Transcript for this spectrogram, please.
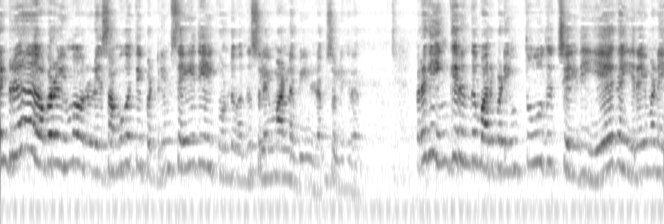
என்று அவரையும் அவருடைய சமூகத்தை பற்றியும் செய்தியை கொண்டு வந்து சுலைமான் நபியினிடம் சொல்லுகிறது. பிறகு இங்கிருந்து மறுபடியும் தூது செய்தி ஏக இறைவனை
